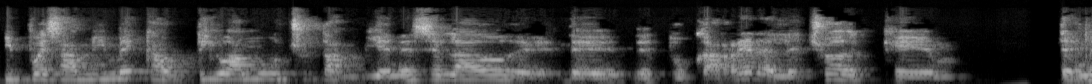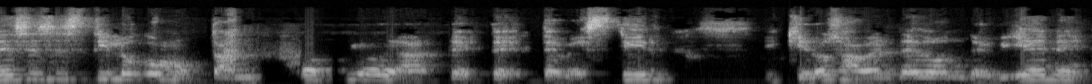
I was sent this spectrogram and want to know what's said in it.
y, pues a mí me cautiva mucho también ese lado de, de, tu carrera, el hecho de que tenés ese estilo como tan propio de, de, vestir y quiero saber de dónde viene,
